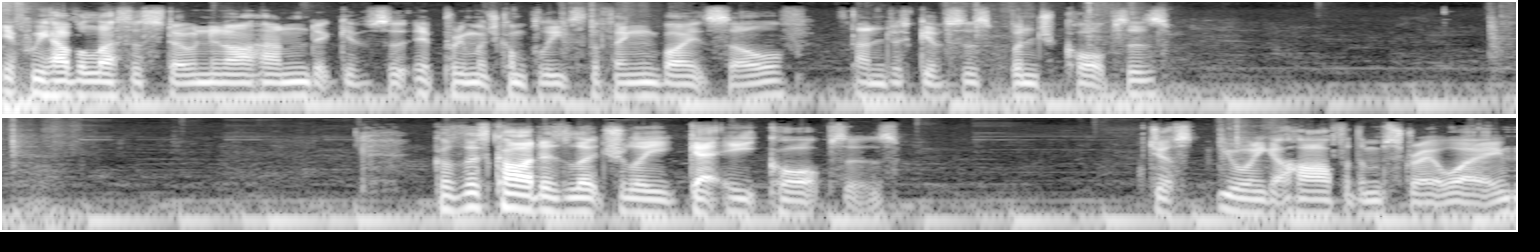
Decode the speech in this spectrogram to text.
if we have a lesser stone in our hand, it gives it pretty much completes the thing by itself, and just gives us a bunch of corpses. Because this card is literally get eight corpses. just you only get half of them straight away.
